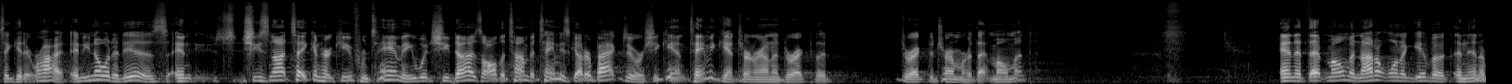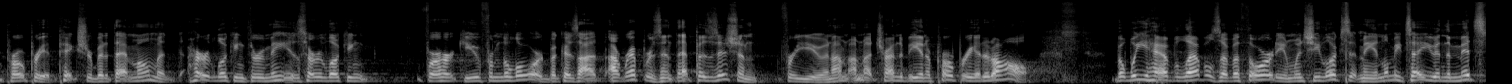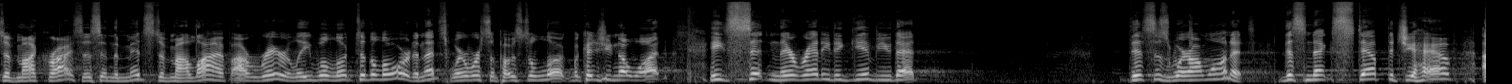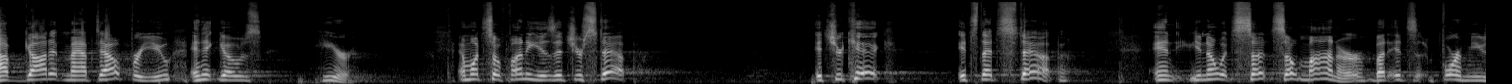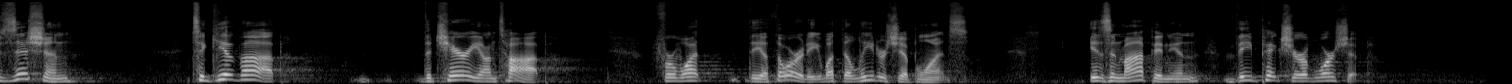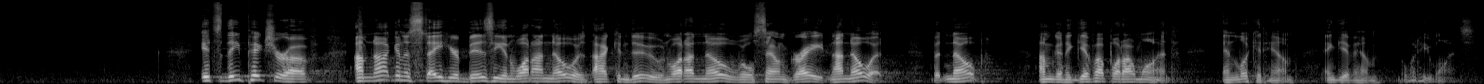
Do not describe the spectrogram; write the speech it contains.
to get it right. And you know what it is? And she's not taking her cue from Tammy, which she does all the time, but Tammy's got her back to her. She can't, Tammy can't turn around and direct the, direct the drummer at that moment. And at that moment, I don't want to give a, an inappropriate picture, but at that moment, her looking through me is her looking for her cue from the Lord because I, I represent that position for you. And I'm, I'm not trying to be inappropriate at all. But we have levels of authority. And when she looks at me, and let me tell you, in the midst of my crisis, in the midst of my life, I rarely will look to the Lord. And that's where we're supposed to look because you know what? He's sitting there ready to give you that. This is where I want it. This next step that you have, I've got it mapped out for you, and it goes here. And what's so funny is it's your step, it's your kick, it's that step. And you know, it's so, so minor, but it's for a musician to give up the cherry on top for what the authority, what the leadership wants, is, in my opinion, the picture of worship. It's the picture of, I'm not going to stay here busy in what I know I can do and what I know will sound great, and I know it. But nope, I'm going to give up what I want and look at him and give him what he wants.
